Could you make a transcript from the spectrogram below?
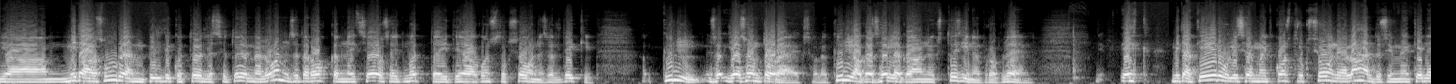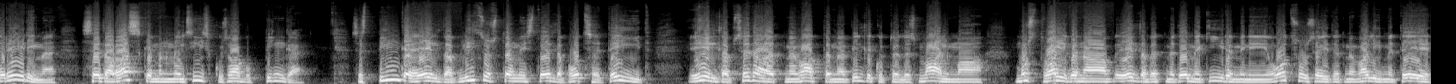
ja mida suurem piltlikult öeldes see töömälu on, seda rohkem neid seoseid, mõtteid ja konstruktsioone seal tekib küll, ja see on tore, eks ole, küll aga sellega on üks tõsine probleem. ehk mida keerulisemaid konstruktsioone ja lahendusi me genereerime, seda raskem on meil siis, kui saabub pinge. sest pinge eeldab lihtsustamist, eeldab otseteid, eeldab seda, et me vaatame piltlikult öeldes maailma mustvalgena, eeldab, et me teeme kiiremini otsuseid, et me valime tee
